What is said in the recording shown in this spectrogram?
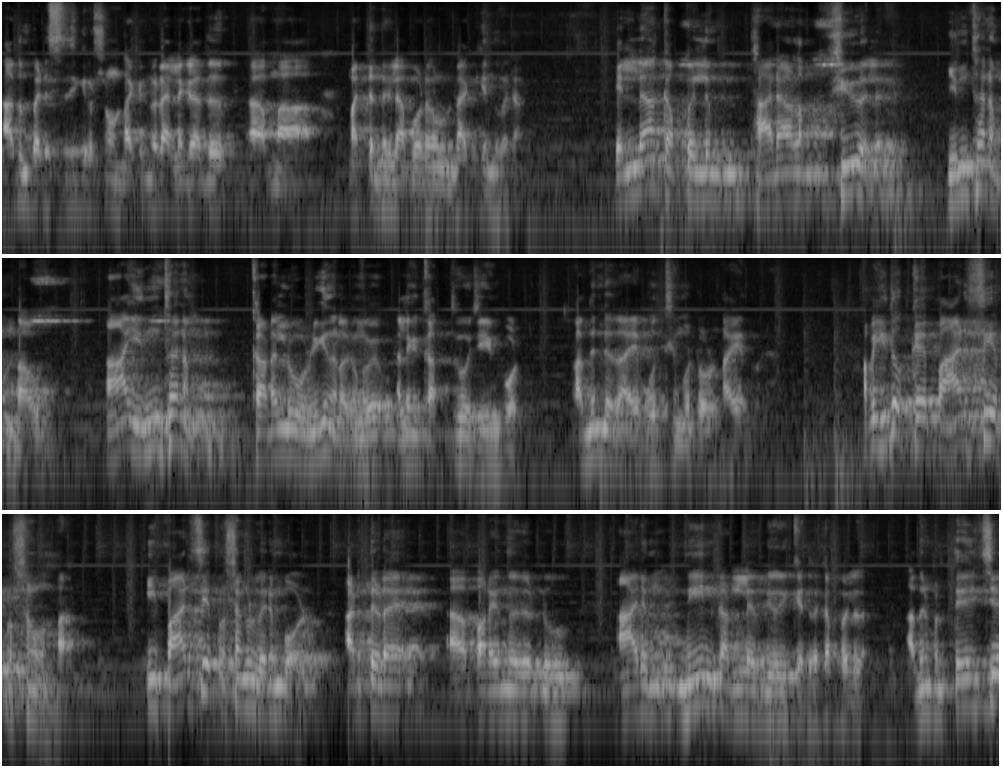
അതും പരിസ്ഥിതിക്ക് പ്രശ്നം ഉണ്ടാക്കിയെന്ന് വരാം അല്ലെങ്കിൽ അത് മറ്റെന്തെങ്കിലും അപകടങ്ങൾ ഉണ്ടാക്കിയെന്ന് വരാം. എല്ലാ കപ്പലിലും ധാരാളം ഫ്യൂവൽ ഇന്ധനമുണ്ടാവും ആ ഇന്ധനം കടലിൽ ഒഴുകി നടക്കുകയോ അല്ലെങ്കിൽ കത്തുകയോ ചെയ്യുമ്പോൾ അതിന്റെതായ ബുദ്ധിമുട്ടുകൾ ഉണ്ടായെന്ന് വരാം. അപ്പോൾ ഇതൊക്കെ പാരിസ്ഥിതിക പ്രശ്നങ്ങളുണ്ടാകും. ഈ പാരിസ്ഥിതിക പ്രശ്നങ്ങൾ വരുമ്പോൾ അടുത്തിടെ പറയുന്നത് കേട്ടു ആരും മീൻ കടലിൽ ഉപയോഗിക്കരുത് കപ്പൽ അതിന് പ്രത്യേകിച്ച്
